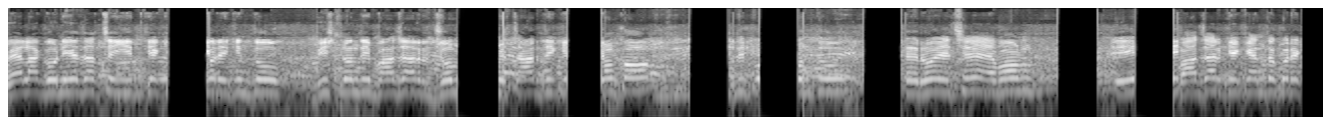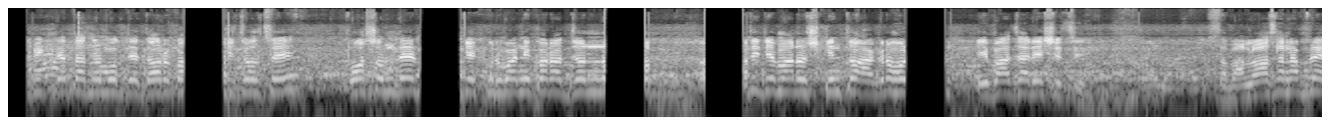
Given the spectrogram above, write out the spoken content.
বেলা গনিয়ে যাচ্ছে ঈদকে করে? কিন্তু বিষ্ণন্দী বাজার জমি চারদিকে রয়েছে এবং এই বাজারকে কেন্দ্র করে বিক্রেতাদের মধ্যে দর চলছে। পছন্দের কুরবানি করার জন্য প্রতিটি মানুষ কিন্তু আগ্রহ এই বাজারে এসেছে। ভালো আছেন আপনি?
